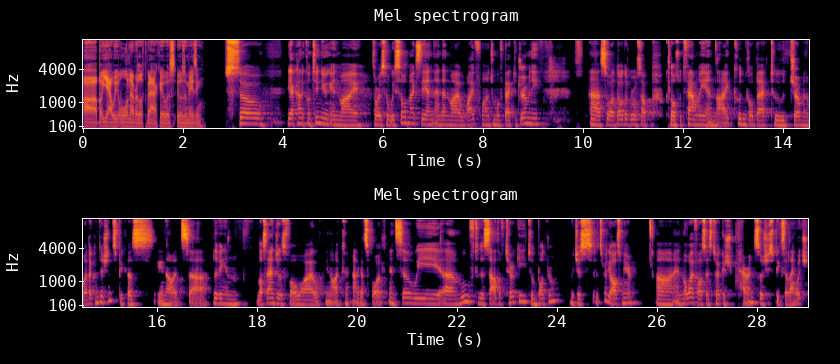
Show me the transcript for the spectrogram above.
Uh, but yeah, we will never look back. It was it was amazing. So yeah, kind of continuing in my story. So we sold MaxCDN, and then my wife wanted to move back to Germany. Uh, so our daughter grows up close with family, and I couldn't go back to German weather conditions because you know it's uh, living in Los Angeles for a while. You know, I kind of got spoiled, and so we uh, moved to the south of Turkey to Bodrum, which is it's really awesome here. Uh, and my wife also has Turkish parents, so she speaks the language,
